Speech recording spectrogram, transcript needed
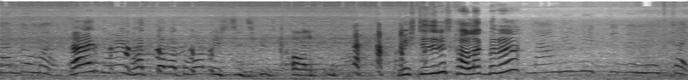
না তোমার। এই তুমি ভাত খাবা তোমার মিষ্টি জিনিস খাওয়া লাগবে। মিষ্টি জিনিস খাওয়া লাগবে না? না আমি মিষ্টি জিনিস খাই।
